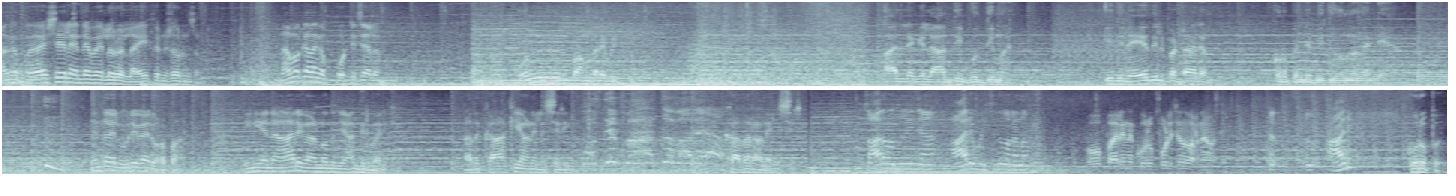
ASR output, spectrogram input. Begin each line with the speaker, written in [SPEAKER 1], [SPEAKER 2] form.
[SPEAKER 1] അങ്ങ് പേർഷ്യയിൽ എന്റെ പേരിൽ ഒരു ലൈഫ് ഇൻഷുറൻസ് ഉണ്ട്. നമുക്കതങ്ങ് പൊട്ടിച്ചാലോ?
[SPEAKER 2] ഒന്നുകിലൊരു പമ്പര വിട്ടു അല്ലെങ്കിൽ അതിബുദ്ധിമാൻ. ഇതിലേതിൽപ്പെട്ടാലും കുറുപ്പിന്റെ വിധി ഒന്ന് തന്നെയാണ്
[SPEAKER 1] എന്തായാലും ഒരു കാര്യം ഉറപ്പാ. ഇനി എന്നെ ആര് കാണണമെന്ന് ഞാൻ തീരുമാനിക്കും. അത് കാക്കിയാണേലും ശരി. ഖദറാണേലും ശരി.
[SPEAKER 3] സാറ് വന്നു കഴിഞ്ഞാൽ ആര് വിളിച്ചെന്ന് പറയണം?
[SPEAKER 1] ഭോപ്പാലിൽ നിന്ന് വിളിച്ചെന്ന് പറഞ്ഞാൽ മതി.
[SPEAKER 3] ആര്?
[SPEAKER 1] കുറുപ്പ്.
